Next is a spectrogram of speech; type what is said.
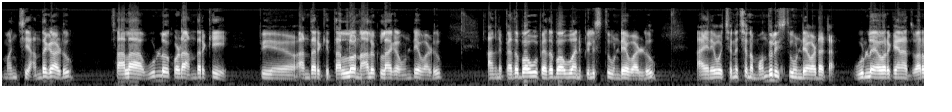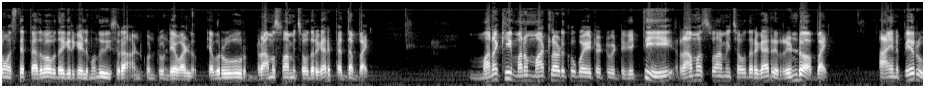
మంచి అందగాడు. చాలా ఊళ్ళో కూడా అందరికీ అందరికీ తల్లో నాలుగులాగా ఉండేవాడు. ఆయన పెదబాబు పెదబాబు అని పిలుస్తూ ఉండేవాళ్ళు. ఆయన ఏవో చిన్న చిన్న మందులు ఇస్తూ ఉండేవాడట. ఊళ్ళో ఎవరికైనా జ్వరం వస్తే పెదబాబు దగ్గరికి వెళ్ళి ముందు తీసురా అనుకుంటూ ఉండేవాళ్ళు. ఎవరు? రామస్వామి చౌదరి గారి పెద్ద అబ్బాయి మనకి మనం మాట్లాడుకోబోయేటటువంటి వ్యక్తి రామస్వామి చౌదరి గారి రెండో అబ్బాయి. ఆయన పేరు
